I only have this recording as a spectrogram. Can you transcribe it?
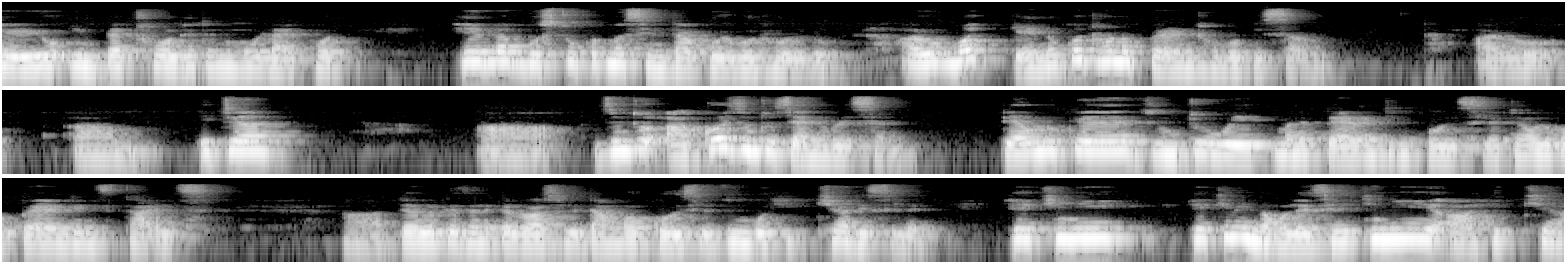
হেৰি ইম্পেক্ট হ'লহেঁতেন মোৰ লাইফত সেইবিলাক বস্তুৰ ওপৰত মই চিন্তা কৰিব ধৰিলোঁ। আৰু মই কেনেকুৱা ধৰণৰ পেৰেণ্ট হ'ব বিচাৰোঁ? আৰু এতিয়া যোনটো আগৰ যোনটো জেনেৰেশ্যন তেওঁলোকে যোনটো ৱেত মানে পেৰেণ্টিং কৰিছিলে তেওঁলোকৰ পেৰেণ্টিং ষ্টাইলছ তেওঁলোকে যেনেকৈ ল'ৰা ছোৱালী ডাঙৰ কৰিছিলে যোনবোৰ শিক্ষা দিছিলে সেইখিনি সেইখিনি নলেজ সেইখিনি শিক্ষা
